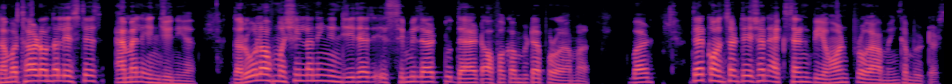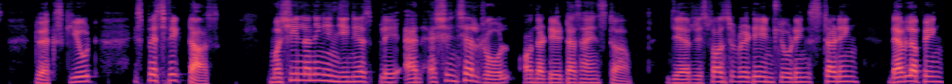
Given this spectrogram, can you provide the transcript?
Number third on the list is ML engineer. The role of machine learning engineer is similar to that of a computer programmer, but their concentration extends beyond programming computers to execute specific tasks. Machine learning engineers play an essential role on the data science term. Their responsibility including studying, developing,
